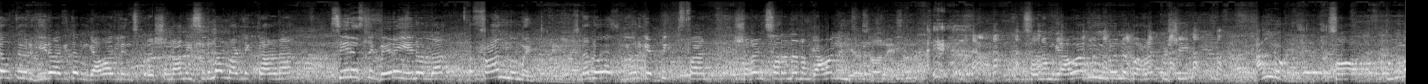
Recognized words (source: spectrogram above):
ಕಲಿತು ಇವ್ರು ಹೀರೋ ಆಗಿದ್ದು ನನಗೆ ಯಾವಾಗಲೂ ಇನ್ಸ್ಪಿರೇಷನ್ ನಾನು ಈ ಸಿನಿಮಾ ಮಾಡ್ಲಿಕ್ಕೆ ಕಾರಣ ಸೀರಿಯಸ್ಲಿ ಬೇರೆ ಏನೂ ಇಲ್ಲ ಫ್ಯಾನ್ ಮೂಮೆಂಟ್ ನಾನು ಇವ್ರಿಗೆ ಬಿಗ್ ಫ್ಯಾನ್ ಶರಣ್ ಸರ್ನ ನಮ್ಗೆ ಯಾವಾಗಲೂ ಇನ್ಸ್ಪಿರೇಷನ್ ಸೊ ನಮ್ಗೆ ಯಾವಾಗಲೂ ಇವರನ್ನು ಬಹಳ ಖುಷಿ. ಅಲ್ಲಿ ನೋಡಿ. ಸೊ ತುಂಬ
